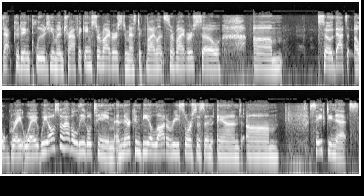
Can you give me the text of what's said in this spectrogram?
That could include human trafficking survivors, domestic violence survivors. So. Um, so that's a great way. We also have a legal team, and there can be a lot of resources and, and um, safety nets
